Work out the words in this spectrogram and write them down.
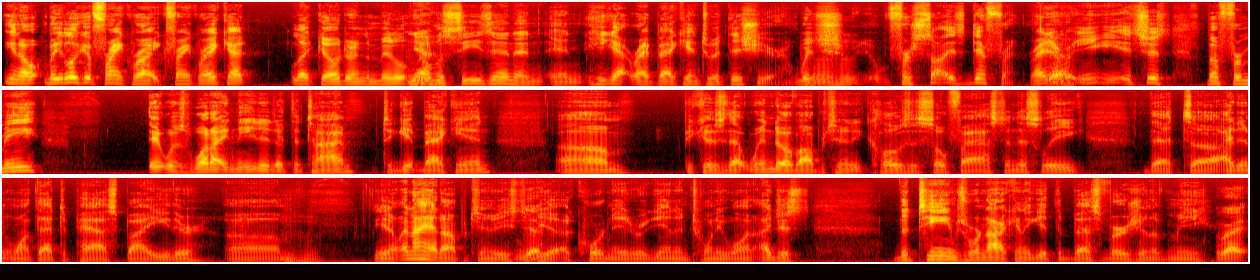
you know, but you look at Frank Reich. Frank Reich got let go during the middle, Yeah. middle of the season, and and he got right back into it this year, which for some it's different, right? Yeah. It's just, but for me, it was what I needed at the time to get back in, um, because that window of opportunity closes so fast in this league that uh, I didn't want that to pass by either. Um, You know, and I had opportunities to Yeah. be a, a coordinator again in 21. I just the teams were not going to get the best version of me, Right.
